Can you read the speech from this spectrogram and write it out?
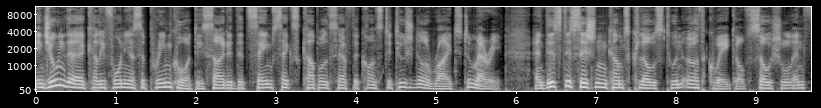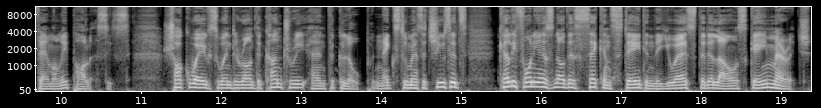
In June, the California Supreme Court decided that same sex couples have the constitutional right to marry, and this decision comes close to an earthquake of social and family policies. Shockwaves went around the country and the globe. Next to Massachusetts, California is now the second state in the US that allows gay marriage.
